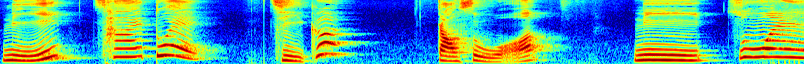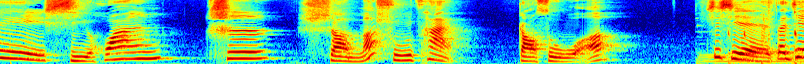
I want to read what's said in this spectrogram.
你猜对。几个？告诉我，你最喜欢吃什么蔬菜？告诉我。谢谢再见。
